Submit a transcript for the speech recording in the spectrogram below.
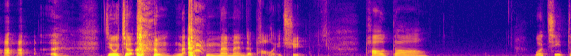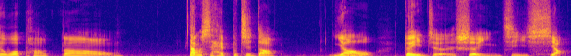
结果就 慢慢慢的跑回去，跑到。我记得我跑到，当时还不知道要对着摄影机笑，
